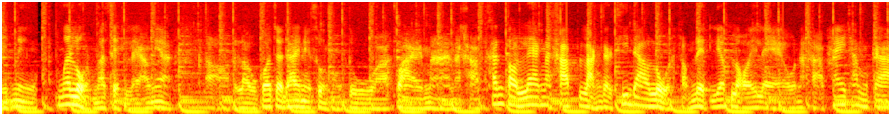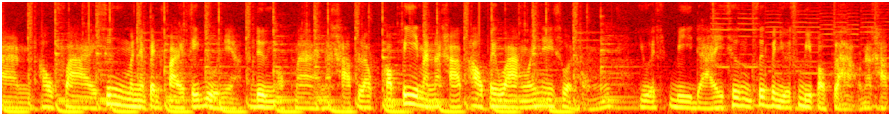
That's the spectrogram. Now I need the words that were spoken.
นิดนึง เมื่อโหลดมาเสร็จแล้วเนี่ยเราก็จะได้ในส่วนของตัวไฟล์มานะครับขั้นตอนแรกนะครับหลังจากที่ดาวน์โหลดสำเร็จเรียบร้อยแล้วนะครับให้ทำการเอาไฟล์ ซึ่งมันยังเป็นไฟล์ซิปอยู่เนี่ยดึงออกมานะครับแล้ว Copy มันนะครับเอาไปวางไว้ในส่วนของ USB drive ซึ่งซึ่งเป็น USB เปล่าๆนะครับ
